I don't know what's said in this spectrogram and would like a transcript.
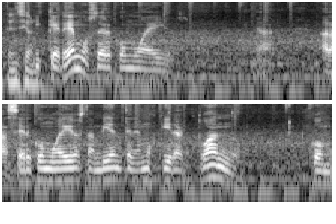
Atención. y queremos ser como ellos. ¿ya? Al ser como ellos también tenemos que ir actuando como,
